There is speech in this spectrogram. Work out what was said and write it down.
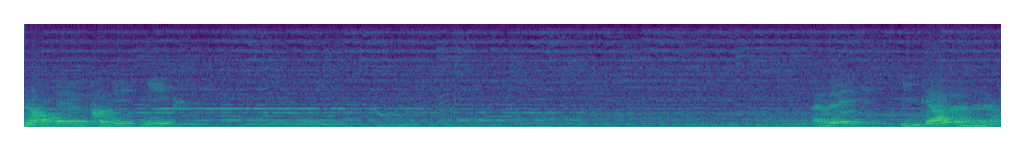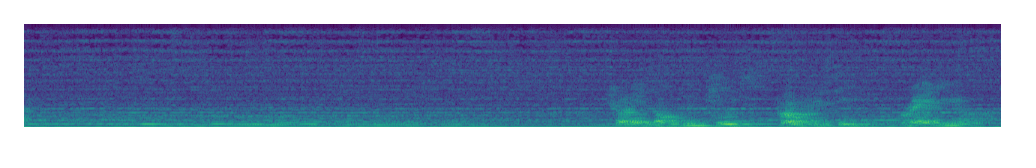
lors d'une comédie avec Interveneur sur les ondes de Pink Prophecy Radio.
